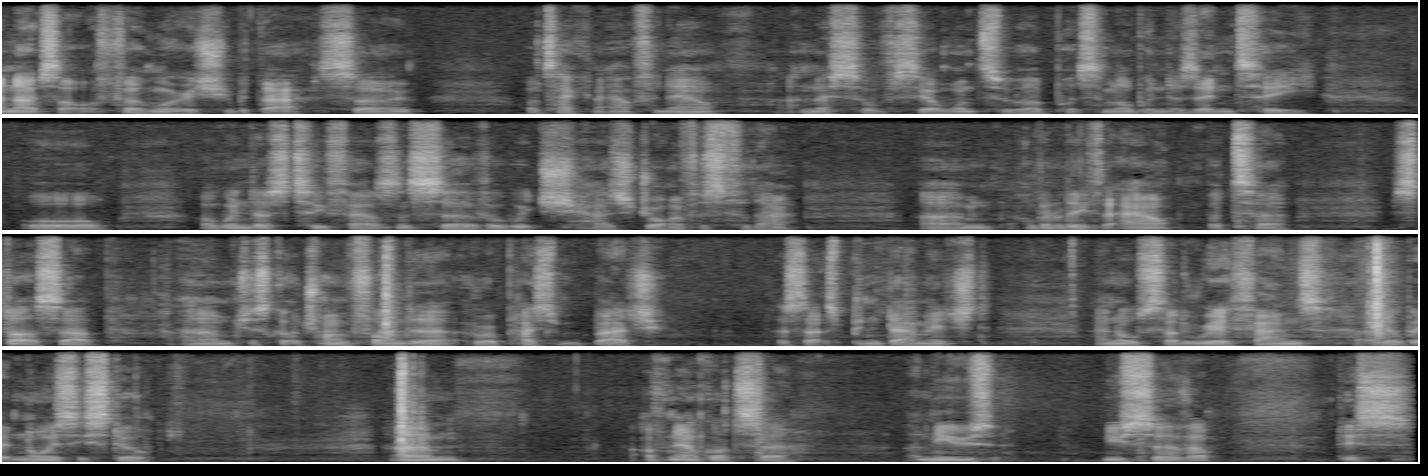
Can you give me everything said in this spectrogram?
I know it's not a firmware issue with that. So I've taken it out for now, unless obviously I want to uh, put some on Windows NT or a Windows 2000 server which has drivers for that. Um, I'm going to leave that out, but uh, starts up. Um, just got to try and find a, a, replacement badge as that's been damaged, and also the rear fans a little bit noisy still. Um, I've now got a, a new new server. This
